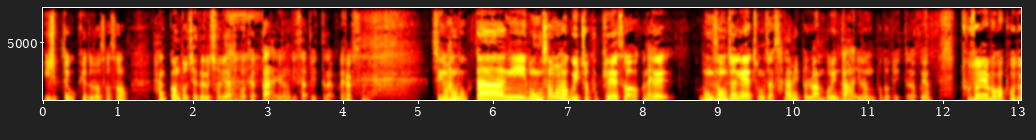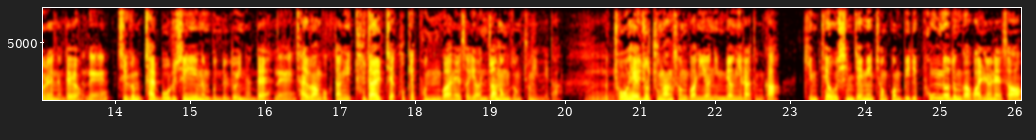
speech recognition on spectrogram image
20대 국회 들어서서 한 건도 제대로 처리하지 못했다 이런 기사도 있더라고요. 그렇습니다. 지금 한국당이 농성을 하고 있죠 국회에서. 근데 네. 농성장에 정작 사람이 별로 안 보인다 이런 보도도 있더라고요. 조선일보가 보도를 했는데요. 네. 지금 잘 모르시는 분들도 있는데 네. 자유한국당이 두 달째 국회 본관에서 연좌 농성 중입니다. 음. 그 조혜주 중앙선관위원 임명이라든가 김태우 신재민 정권 비리 폭로 등과 관련해서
